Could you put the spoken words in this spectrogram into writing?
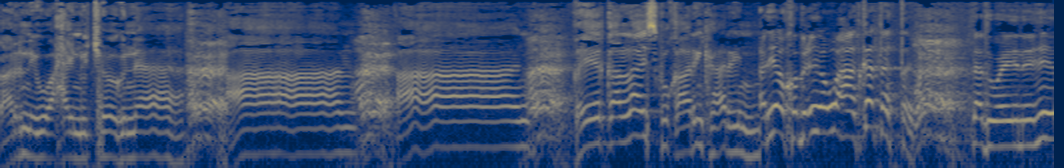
Qarni waxaynu joognaa. Aan qiiqa la ysku qaarin karin. Aryaa kobciyo waxaad ka tagtay. Dadweynihii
